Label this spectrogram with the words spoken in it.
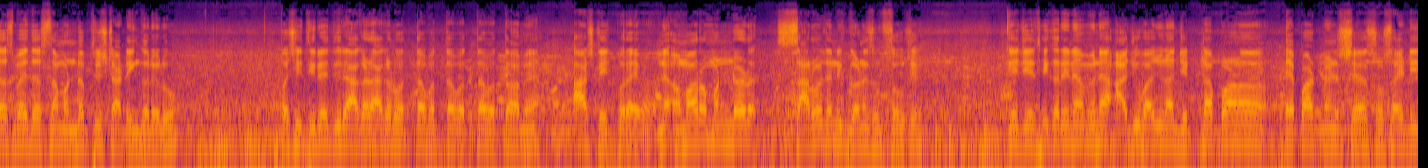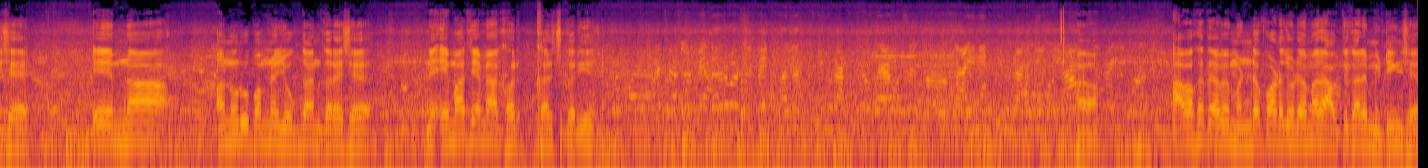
દસ બાય દસના મંડપથી સ્ટાર્ટિંગ કરેલું. પછી ધીરે ધીરે આગળ આગળ વધતા વધતા વધતા વધતા અમે આ સ્ટેજ પર આવ્યા. ને અમારો મંડળ સાર્વજનિક ગણેશ ઉત્સવ છે, કે જેથી કરીને અમને આજુબાજુના જેટલા પણ એપાર્ટમેન્ટ્સ છે સોસાયટી છે, એ એમના અનુરૂપ અમને યોગદાન કરે છે ને એમાંથી અમે આ ખર્ચ કરીએ છીએ. હા. આ વખતે હવે મંડપવાળા જોડે અમારે આવતીકાલે મિટિંગ છે,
